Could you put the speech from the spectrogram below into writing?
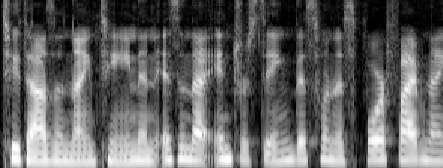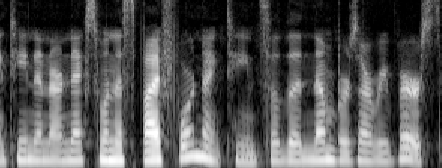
2019. And isn't that interesting? This one is 4 5 19, and our next one is 5 4 19. So the numbers are reversed.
